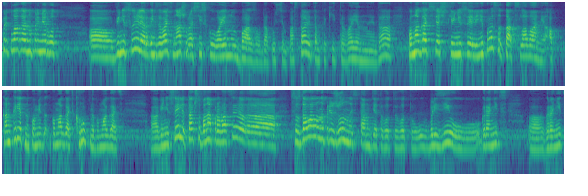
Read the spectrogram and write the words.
предлагаю, например, вот в Венесуэле организовать нашу российскую военную базу, допустим, поставить там какие-то военные, да, помогать всячески Венесуэле не просто так словами, а конкретно помогать, крупно помогать а, Венесуэле, так, чтобы она провоцировала, а, создавала напряженность там где-то вот, вот вблизи у границ, границ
